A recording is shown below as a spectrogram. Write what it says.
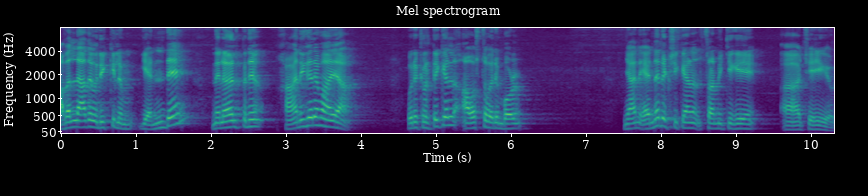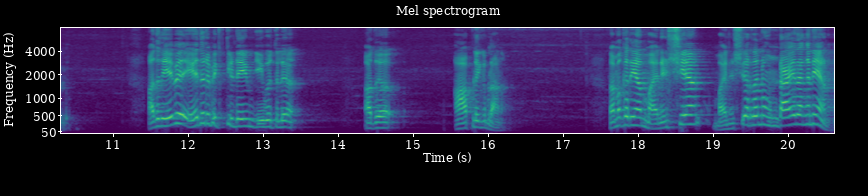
അതല്ലാതെ ഒരിക്കലും എന്റെ നിലനിൽപ്പിന് ഹാനികരമായ ഒരു ക്രിട്ടിക്കൽ അവസ്ഥ വരുമ്പോൾ ഞാൻ എന്നെ രക്ഷിക്കാൻ ശ്രമിക്കുകയേ ചെയ്യുകയുള്ളൂ. അതിൽ ഏത് ഏതൊരു വ്യക്തിയുടെയും ജീവിതത്തിൽ അത് ആപ്ലിക്കബിളാണ് നമുക്കറിയാം മനുഷ്യ മനുഷ്യർ തന്നെ ഉണ്ടായത് അങ്ങനെയാണ്.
